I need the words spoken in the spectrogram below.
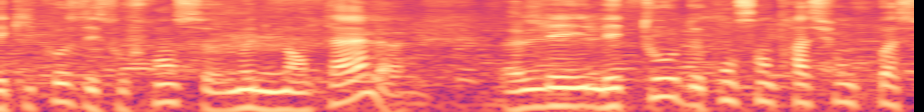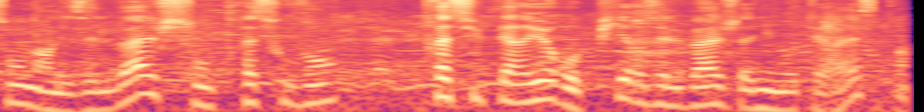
et qui cause des souffrances monumentales. Les, taux de concentration de poissons dans les élevages sont très souvent très supérieurs aux pires élevages d'animaux terrestres.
